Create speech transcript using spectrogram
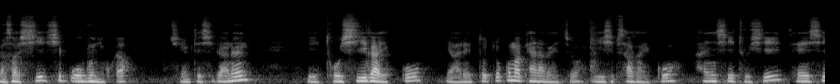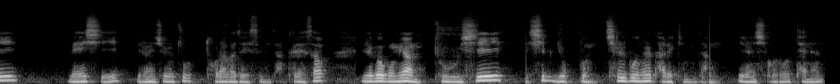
6시 15분이고요. GMT 시간은 이 도시가 있고 이 아래 또 조그맣게 하나가 있죠. 24가 있고 1시, 2시, 3시, 4시 이런 식으로 쭉 돌아가져 있습니다. 그래서 읽어보면 2시 16분, 7분을 가리킵니다. 이런 식으로 되는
